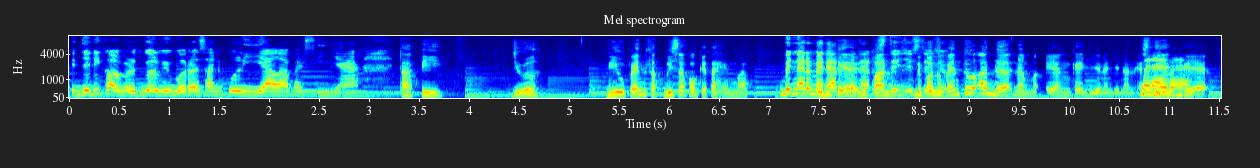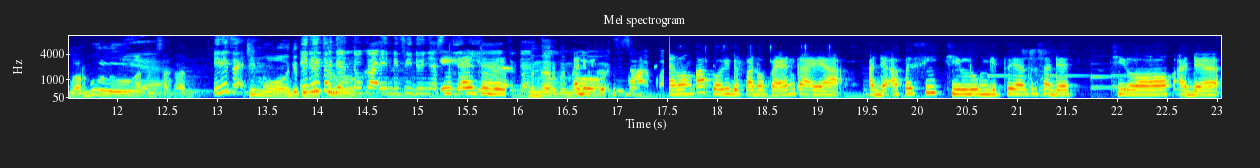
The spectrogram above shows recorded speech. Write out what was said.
Jadi kalau menurut gue lebih borosan kuliah lah pastinya. Tapi, Jul, di UPN tetap bisa kok kita hemat. Benar Jadi benar kayak benar. depan setuju, depan setuju. UPN tuh ada nama yang kayak jajanan-jajanan SD Benar, benar. kayak telur gulung Iya. atau misalkan Ini te- cimol gitu-gitu. ini tergantung ke individunya Iya, sendiri itu ya, tergantung Aduh, jajan apa. yang lengkap loh di depan UPN kayak ada apa sih cilung gitu ya terus ada cilok, ada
